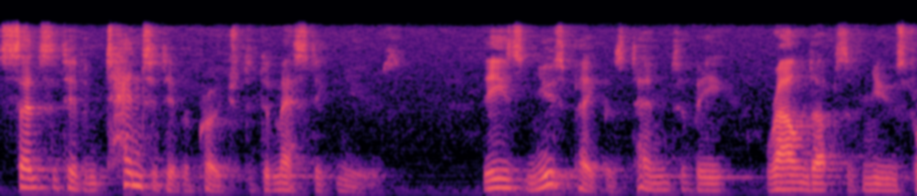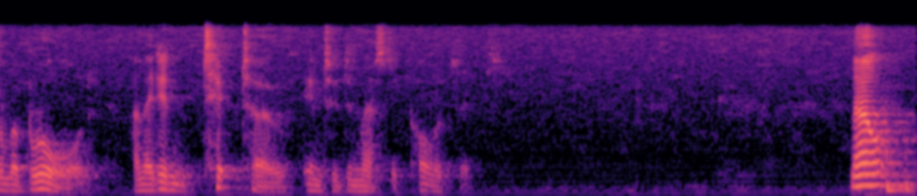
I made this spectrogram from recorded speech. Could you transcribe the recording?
sensitive and tentative approach to domestic news. These newspapers tend to be roundups of news from abroad, and they didn't tiptoe into domestic politics. Now,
